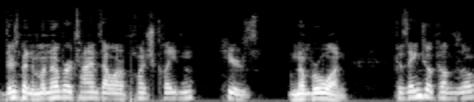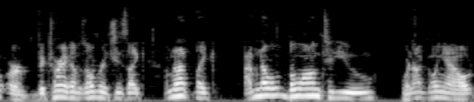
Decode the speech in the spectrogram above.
There's been a number of times I want to punch Clayton. Here's number one, because Angel comes over, or Victoria comes over, and she's like, "I'm not like I don't belong to you. We're not going out."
